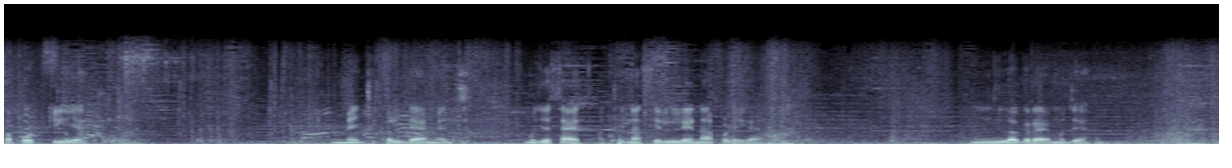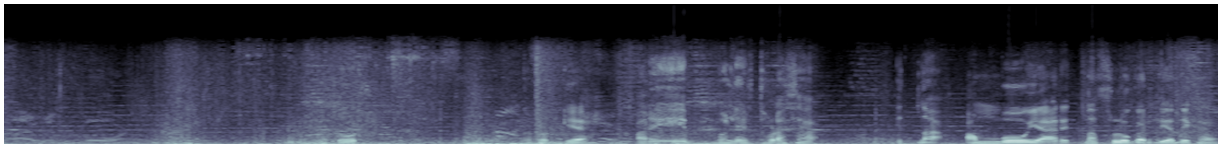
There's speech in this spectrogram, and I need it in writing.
सपोर्ट के लिए। मैजिकल डैमेज मुझे शायद अथीना सिल लेना पड़ेगा। हम्म, लग रहा है मुझे। कटोट कटोट गया। अरे भले थोड़ा सा इतना अम्बो यार इतना स्लो कर दिया देखा।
